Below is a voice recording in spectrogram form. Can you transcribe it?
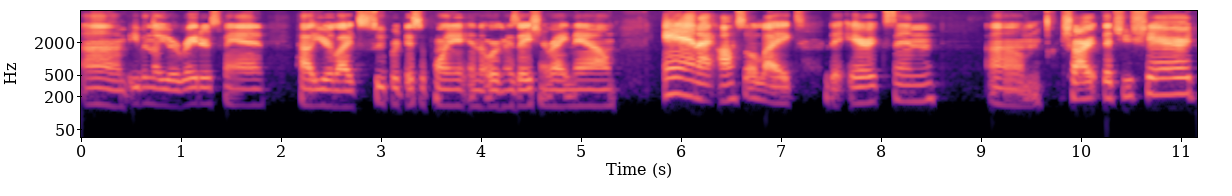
um, even though you're a Raiders fan, how you're like super disappointed in the organization right now. And I also liked the Erikson um, chart that you shared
